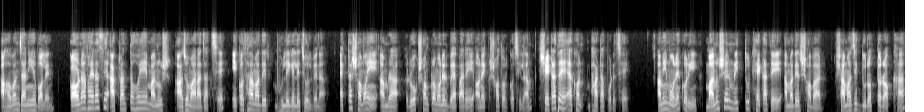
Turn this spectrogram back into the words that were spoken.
আহ্বান জানিয়ে বলেন করোনা ভাইরাসে আক্রান্ত হয়ে মানুষ আজও মারা যাচ্ছে একথা আমাদের ভুলে গেলে চলবে না। একটা সময়ে আমরা রোগ সংক্রমণের ব্যাপারে অনেক সতর্ক ছিলাম সেটাতে এখন ভাটা পড়েছে। আমি মনে করি মানুষের মৃত্যু ঠেকাতে আমাদের সবার সামাজিক দূরত্ব রক্ষা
